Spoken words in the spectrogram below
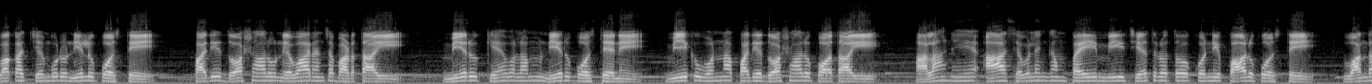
ఒక చెంబుడు నీళ్ళు పోస్తే పది దోషాలు నివారించబడతాయి. మీరు కేవలం నీరు పోస్తేనే మీకు ఉన్న పది దోషాలు పోతాయి. అలానే ఆ శివలింగంపై మీ చేతులతో కొన్ని పాలు పోస్తే వంద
